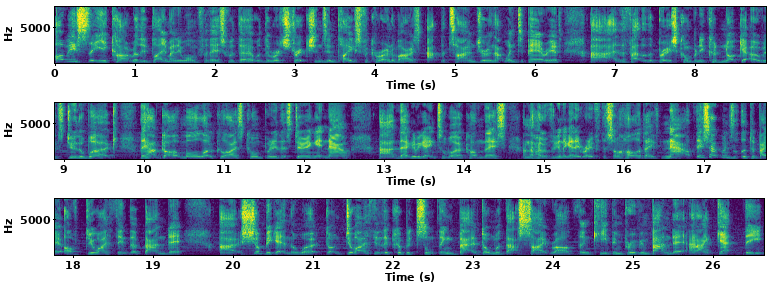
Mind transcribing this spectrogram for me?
Obviously, you can't really blame anyone for this with the with the restrictions in place for coronavirus at the time during that winter period, uh, and the fact that the British company could not get over to do the work. They have got a more localized company that's doing it now. Uh, they're going to be getting to work on this, and they're hopefully going to get it ready for the summer holidays. Now, this opens up the debate of do I think that Bandit uh, should be getting the work done? Do I think there could be something better done with that site rather than keep improving Bandit? And I get the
